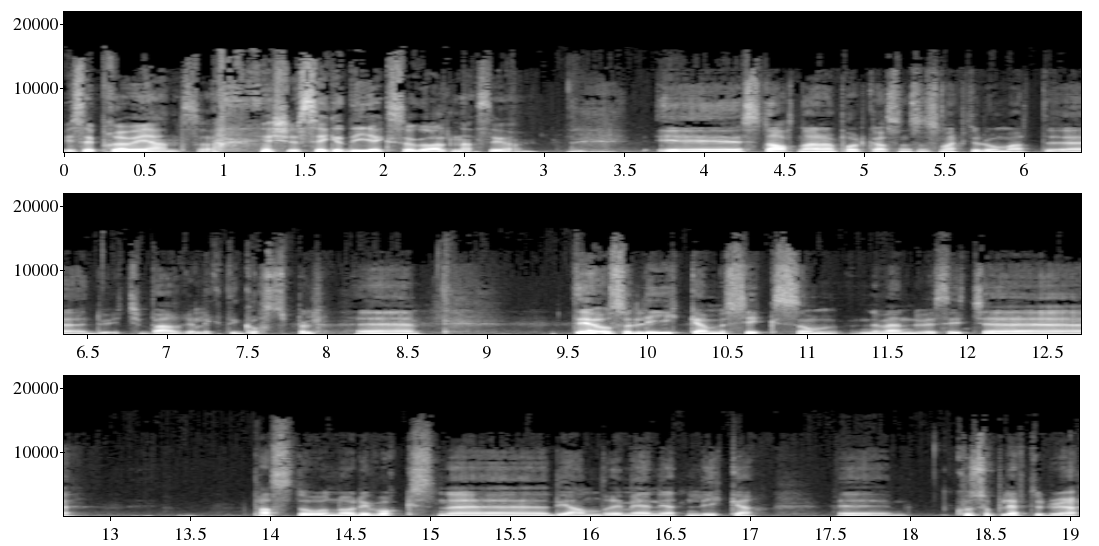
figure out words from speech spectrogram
hvis jeg prøver igjen, så er det ikke sikkert det gikk så galt neste gang. I starten av denne podkasten snakket du om at eh, du ikke bare likte gospel. Eh, det å like musikk som nødvendigvis ikke pastoren og de voksne, de andre i menigheten liker, eh, hvordan opplevde du det?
